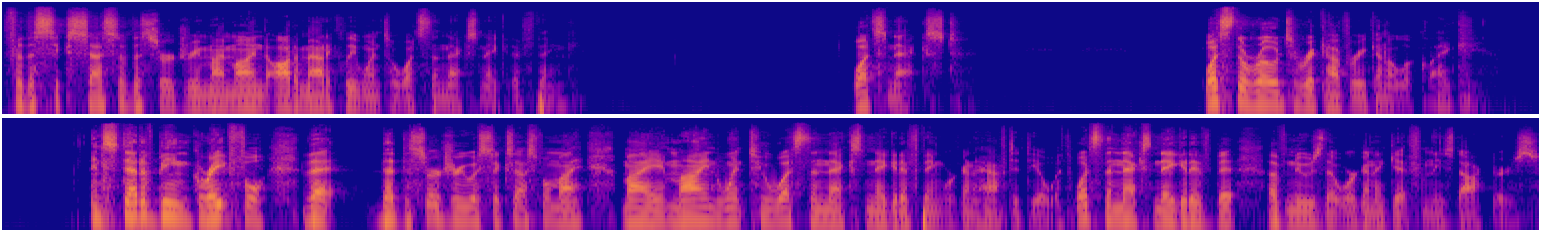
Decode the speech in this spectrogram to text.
for the success of the surgery, my mind automatically went to what's the next negative thing? What's next? What's the road to recovery going to look like? Instead of being grateful that, that the surgery was successful, my, my mind went to what's the next negative thing we're going to have to deal with? What's the next negative bit of news that we're going to get from these doctors?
